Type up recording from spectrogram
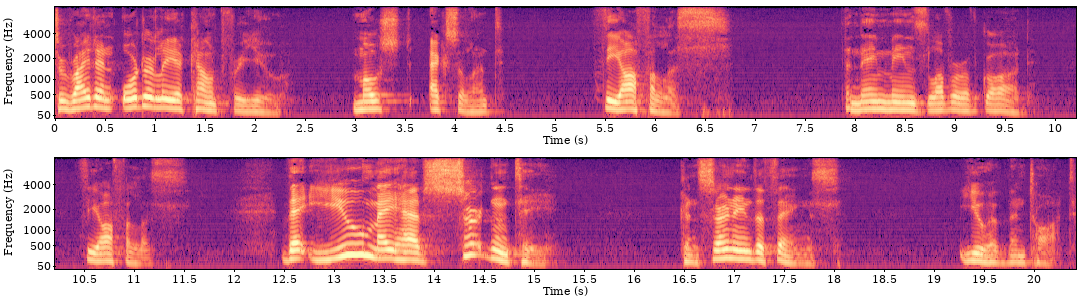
to write an orderly account for you, most excellent Theophilus. The name means lover of God, Theophilus. That you may have certainty concerning the things you have been taught.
